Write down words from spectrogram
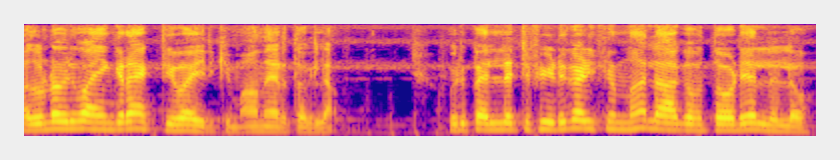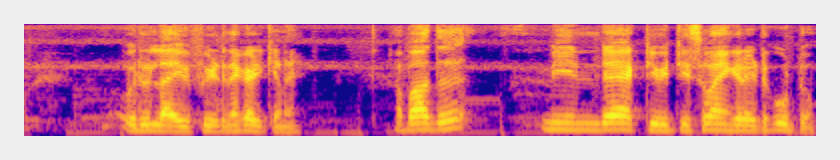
അതുകൊണ്ട് അവർ ഭയങ്കര ആക്റ്റീവായിരിക്കും ആ നേരത്തെല്ലാം ഒരു പെല്ലറ്റ് ഫീഡ് കഴിക്കുന്ന ലാഘവത്തോടെ അല്ലല്ലോ ഒരു ലൈവ് ഫീഡിനെ കഴിക്കണേ. അപ്പോൾ അത് മീനിന്റെ ആക്ടിവിറ്റീസ് ഭയങ്കരമായിട്ട് കൂട്ടും.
